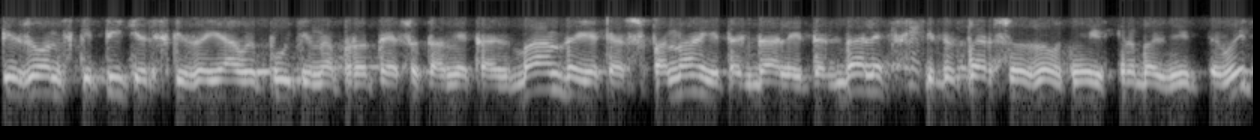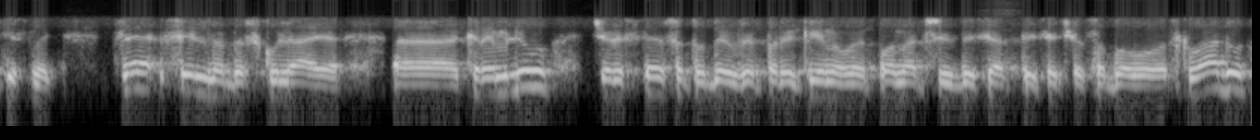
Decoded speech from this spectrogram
піжонські пітерські заяви Путіна про те, що там якась банда, якась шпана і так далі, і так далі, і до 1 жовтня їх треба звідти витіснити. Це сильно дошкуляє е, Кремлю через те, що туди вже перекинули понад 60 тисяч особового складу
